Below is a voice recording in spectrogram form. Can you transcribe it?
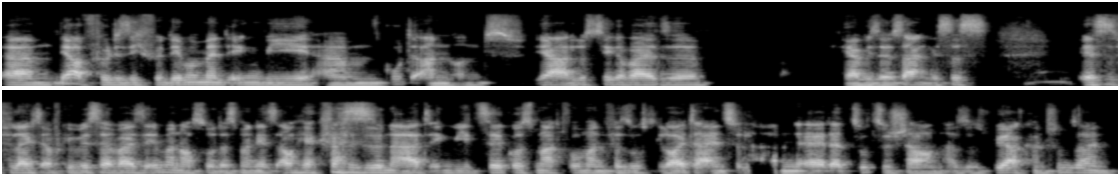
ähm, ja, fühlte sich für den Moment irgendwie ähm, gut an. Und ja, lustigerweise, ja, wie soll ich sagen, ist es ist es vielleicht auf gewisser Weise immer noch so, dass man jetzt auch ja quasi so eine Art irgendwie Zirkus macht, wo man versucht, Leute einzuladen, äh, dazu zu schauen. Also ja, kann schon sein.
